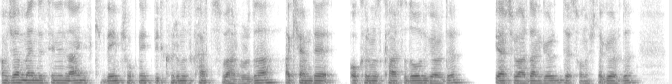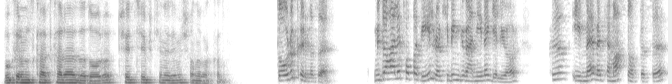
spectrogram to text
Hocam ben de seninle aynı fikirdeyim. Çok net bir kırmızı kart var burada. Hakem de o kırmızı kartı doğru gördü. Gerçi VAR'dan gördü de sonuçta gördü. Bu kırmızı kart kararı da doğru. ChatGPT ne demiş ona bakalım. Doğru kırmızı. Müdahale topa değil rakibin güvenliğine geliyor. Hız, ivme ve temas noktası,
